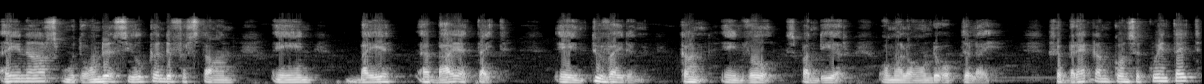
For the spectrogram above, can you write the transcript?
Eienaars moet honde sielkunde verstaan en baie, uh, baie tyd en toewijding kan en wil spandeer om hulle honde op te lei. Gebrek aan consequentheid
